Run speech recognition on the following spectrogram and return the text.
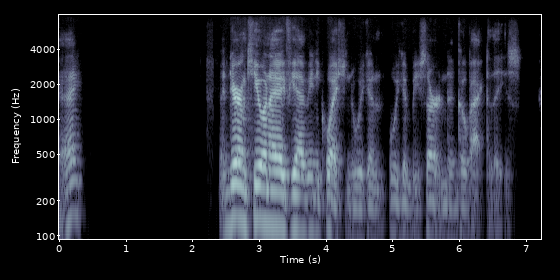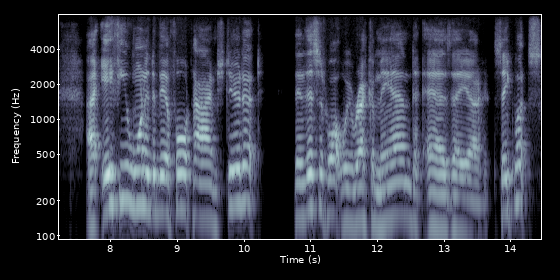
Okay. And during Q&A, if you have any questions, we can we can be certain to go back to these. Uh, if you wanted to be a full-time student, then this is what we recommend as a uh, sequence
